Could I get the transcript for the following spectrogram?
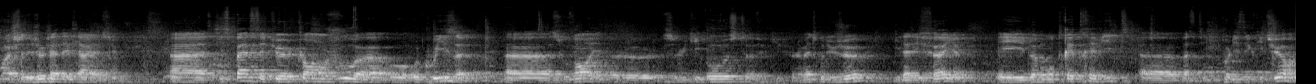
Moi, je suis déjà déclaré là-dessus. Euh, ce qui se passe, c'est que quand on joue euh, au, au quiz, euh, souvent euh, le- celui qui host, celui qui le maître du jeu, il a des feuilles et il doit montrer très vite, euh, bah, c'est une police d'écriture.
